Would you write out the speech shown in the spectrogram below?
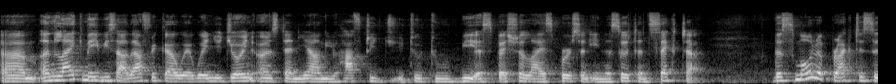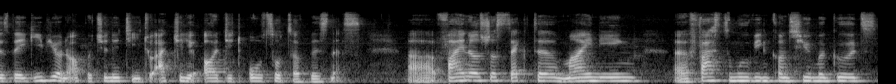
um, unlike maybe South Africa, where when you join Ernst and Young, you have to, to, to be a specialized person in a certain sector. The smaller practices, they give you an opportunity to actually audit all sorts of business. Uh, financial sector, mining, uh, fast moving consumer goods.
